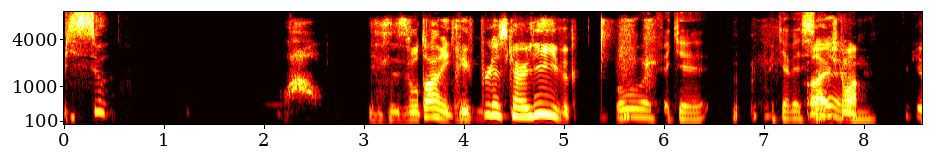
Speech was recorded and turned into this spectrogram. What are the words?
puis ça. Wow. Les auteurs écrivent plus qu'un livre. Oh, ouais, fait que. Fait qu'il y avait ça. Ouais, je comprends. euh, que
